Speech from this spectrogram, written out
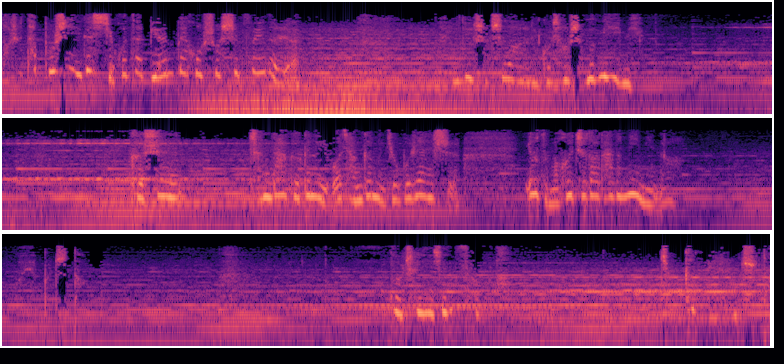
老陈他不是一个喜欢在别人背后说是非的人，他一定是知道了李国强什么秘密。可是陈大哥跟李国强根本就不认识，又怎么会知道他的秘密呢？不知道。老陈已经走了，就更没人知道。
